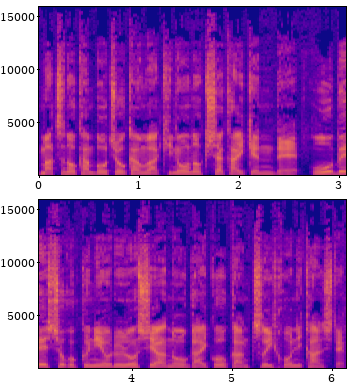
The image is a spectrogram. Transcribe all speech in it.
松野官房長官は昨日の記者会見で欧米諸国によるロシアの外交官追放に関して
